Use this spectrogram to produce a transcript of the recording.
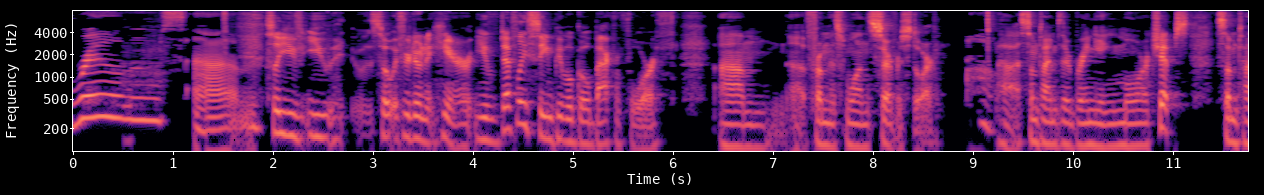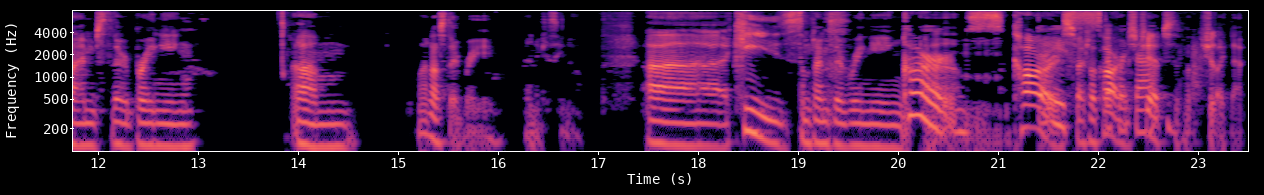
rooms. Um, So you've you so if you're doing it here, you've definitely seen people go back and forth um, uh, from this one service store. oh, Uh, sometimes they're bringing more chips. Sometimes they're bringing, um, what else they're bringing in a casino? Uh, keys. Sometimes they're bringing Cards. um, cards, dice, special stuff like cards, chips, shit like that.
